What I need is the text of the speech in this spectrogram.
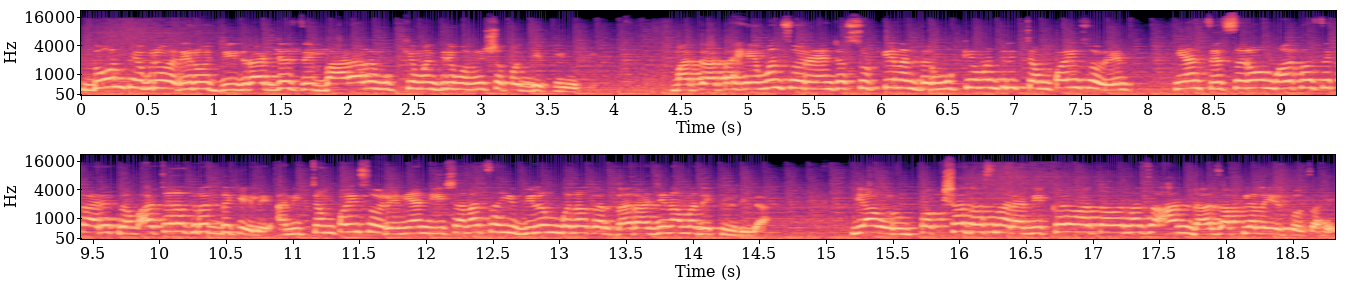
दोन फेब्रुवारी रोजी राज्याचे बारावे मुख्यमंत्री म्हणून शपथ घेतली होती. मात्र आता हेमंत सोरेन यांच्या सुटकेनंतर मुख्यमंत्री चंपाई सोरेन यांचे सर्व महत्त्वाचे कार्यक्रम अचानक रद्द केले आणि चंपाई सोरेन यांनी क्षणाचाही विलंब न करता राजीनामा देखील दिला. यावरून पक्षात असणाऱ्या निखळ वातावरणाचा अंदाज आपल्याला येतोच आहे.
